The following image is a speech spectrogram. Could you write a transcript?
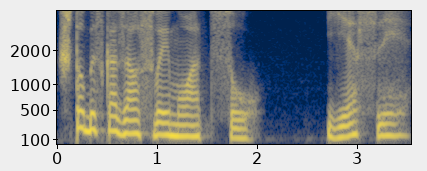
что бы сказал своему отцу. Если...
